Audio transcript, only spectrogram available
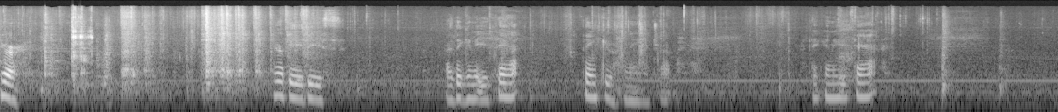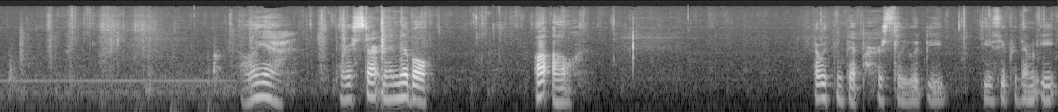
Here. Here, babies. Are they going to eat that? Thank you, honey. I dropped my Are they going to eat that? Oh, yeah. They're starting to nibble. Uh-oh. I would think that parsley would be easy for them to eat.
